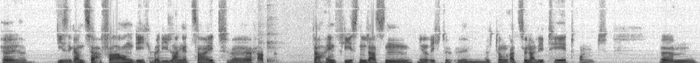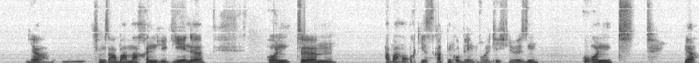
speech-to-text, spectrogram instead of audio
äh, diese ganze Erfahrung, die ich über die lange Zeit äh, habe, da einfließen lassen in Richtung, in Richtung Rationalität und ähm, ja, zum Saubermachen, Hygiene und ähm, aber auch dieses Rattenproblem wollte ich lösen. Und ja,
